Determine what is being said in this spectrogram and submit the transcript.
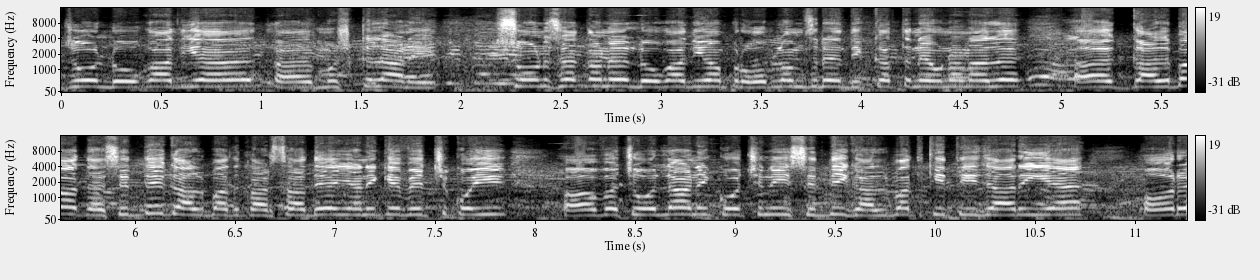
ਜੋ ਲੋਕਾਂ ਦੀਆਂ ਅ, ਮੁਸ਼ਕਲਾਂ ਨੇ ਸੁਣ ਸਕਣ ਲੋਕਾਂ ਦੀਆਂ ਪ੍ਰੋਬਲਮਸ ਨੇ ਦਿੱਕਤ ਨੇ ਉਹਨਾਂ ਨਾਲ ਗੱਲਬਾਤ ਹੈ ਸਿੱਧੀ ਗੱਲਬਾਤ ਕਰ ਸਕਦੇ ਆ ਯਾਨੀ ਕਿ ਵਿੱਚ ਕੋਈ ਵਿਚੋਲਾ ਨਹੀਂ ਕੁਝ ਨਹੀਂ ਸਿੱਧੀ ਗੱਲਬਾਤ ਕੀਤੀ ਜਾ ਰਹੀ ਹੈ ਔਰ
